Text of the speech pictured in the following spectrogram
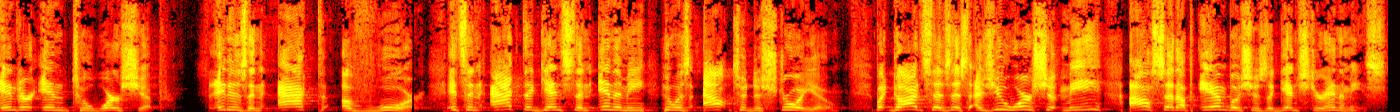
enter into worship, it is an act of war. It's an act against an enemy who is out to destroy you. But God says this as you worship me, I'll set up ambushes against your enemies.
